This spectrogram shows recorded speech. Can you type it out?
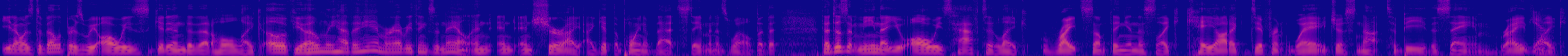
you know, as developers, we always get into that whole like, oh, if you only have a hammer, everything's a nail. And and and sure, I, I get the point of that statement as well. But that that doesn't mean that you always have to like write something in this like chaotic different way, just not to be the same, right? Yeah. Like,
